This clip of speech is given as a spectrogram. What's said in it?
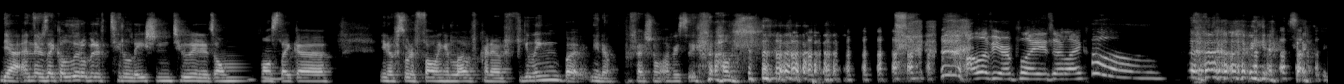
yeah. And there's like a little bit of titillation to it. It's almost mm-hmm. like a you know, sort of falling in love kind of feeling, but you know, professional, obviously. Um, All of your employees are like, oh, yeah, exactly.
